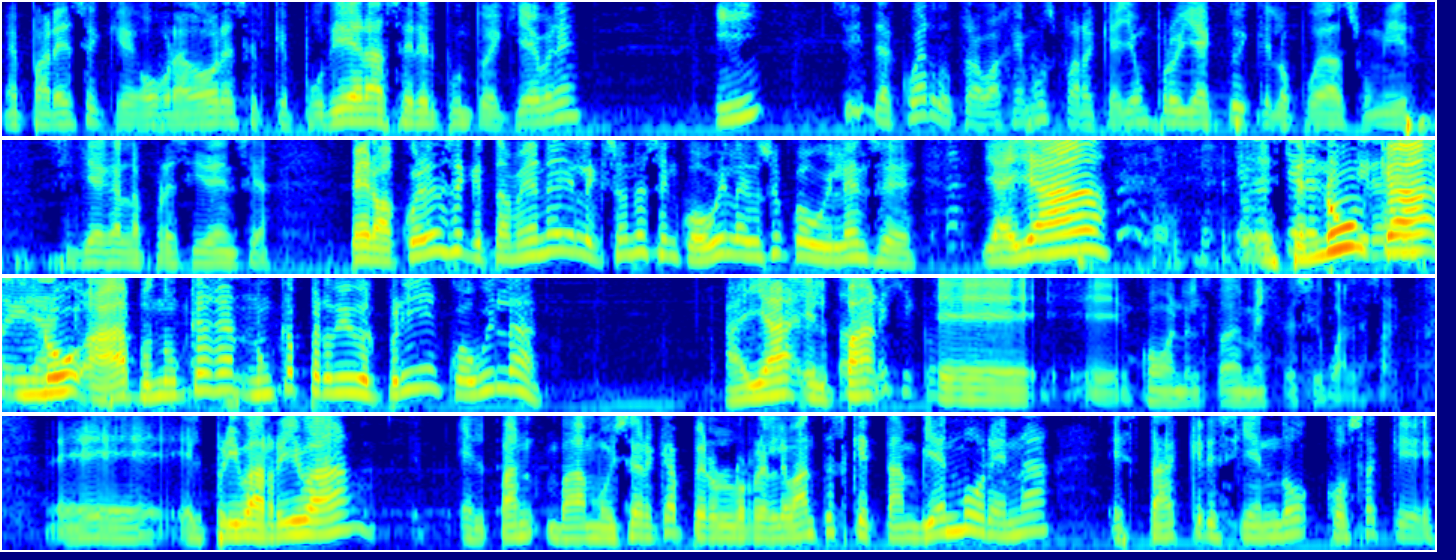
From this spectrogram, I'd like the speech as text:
me parece que Obrador es el que pudiera ser el punto de quiebre. Y sí, de acuerdo, trabajemos para que haya un proyecto y que lo pueda asumir si llega a la presidencia. Pero acuérdense que también hay elecciones en Coahuila, yo soy coahuilense. Y allá ¿Qué nos este nunca ah pues nunca nunca ha perdido el PRI en Coahuila allá el el PAN eh, eh, como en el Estado de México es igual exacto Eh, el PRI va arriba el PAN va muy cerca pero lo relevante es que también Morena está creciendo cosa que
